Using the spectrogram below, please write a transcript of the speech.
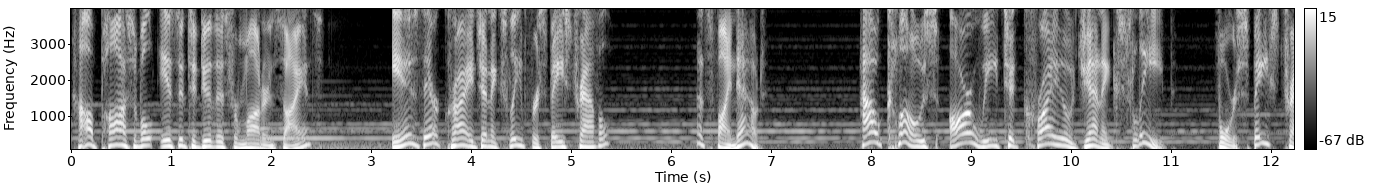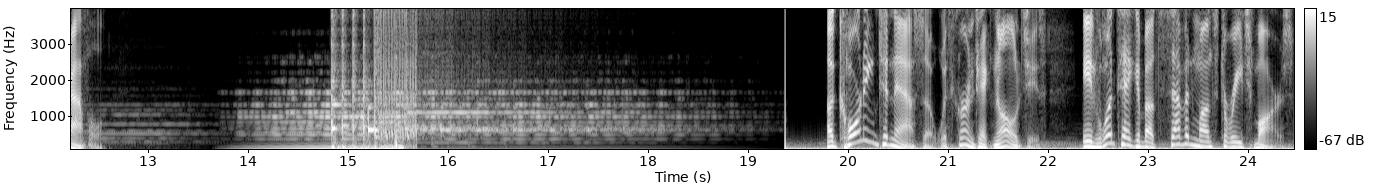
How possible is it to do this for modern science? Is there cryogenic sleep for space travel? Let's find out. How close are we to cryogenic sleep for space travel? According to NASA, with current technologies, it would take about seven months to reach Mars,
